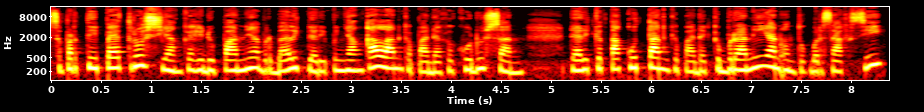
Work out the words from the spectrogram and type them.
seperti Petrus yang kehidupannya berbalik dari penyangkalan kepada kekudusan, dari ketakutan kepada keberanian untuk bersaksi,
